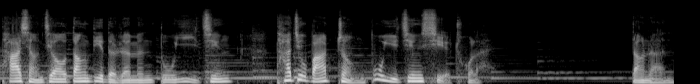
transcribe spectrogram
他想教当地的人们读《易经》，他就把整部《易经》写出来。当然。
